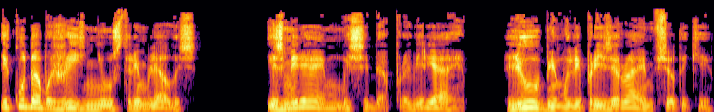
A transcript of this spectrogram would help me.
И куда бы жизнь ни устремлялась, измеряем мы себя, проверяем, любим или презираем все-таки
